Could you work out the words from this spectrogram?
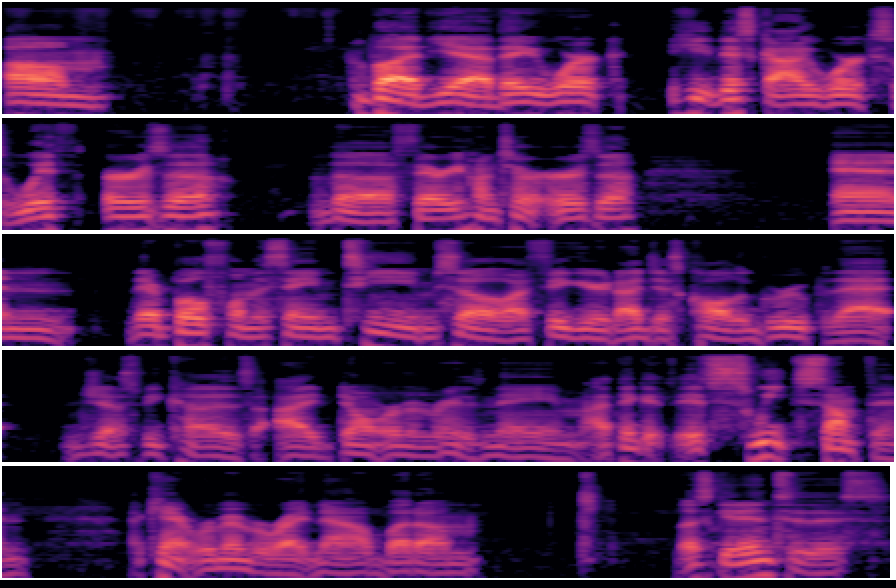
Um but yeah, they work he this guy works with Erza the fairy hunter Erza, and they're both on the same team. So I figured I'd just call the group that just because I don't remember his name. I think it, it's Sweet something. I can't remember right now, but um, let's get into this.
